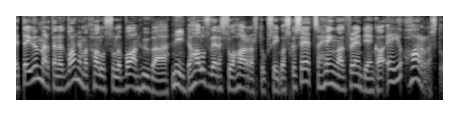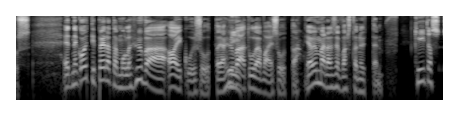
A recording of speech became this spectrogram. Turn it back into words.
että ei ymmärtänyt, että vanhemmat halus sulle vaan hyvää Niin. ja halus viedä sua harrastuksiin, koska se, että sä hengaat friendien kanssa, ei ole harrastus. Että ne koitti pedata mulle hyvää aikuisuutta ja hyvää Niin. tulevaisuutta ja ymmärrän sen vasta nytten. Kiitos,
